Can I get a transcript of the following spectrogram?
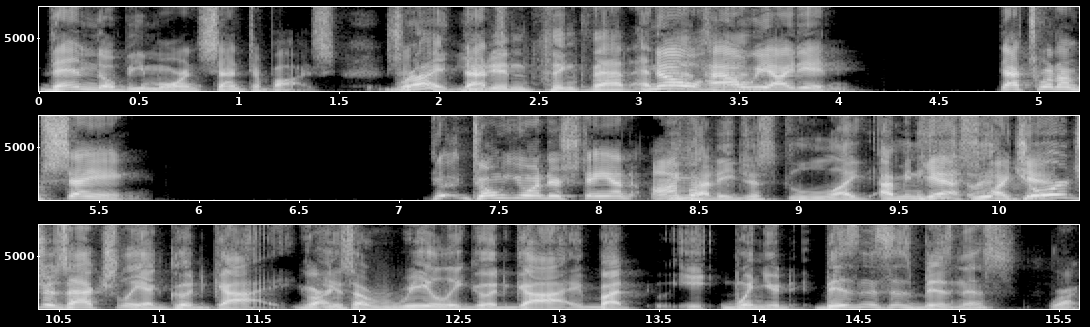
Then they'll be more incentivized. So right. You didn't think that at no, that time? Howie, I didn't. That's what I'm saying. Don't you understand? I'm a, thought he just like I mean he- Yes, I did. George is actually a good guy. Right. He's a really good guy, but he- when you're business is business. Right.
